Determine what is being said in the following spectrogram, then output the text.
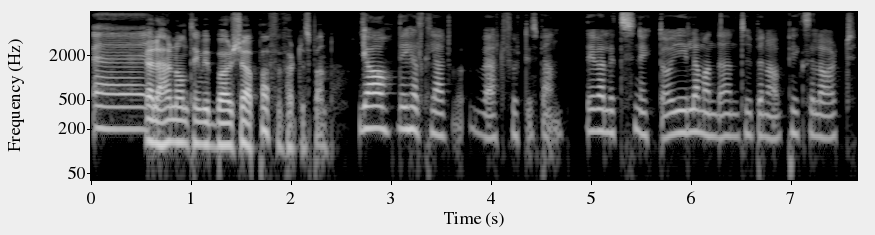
Eh, Är det här någonting vi bör köpa för 40 spänn? Ja, det är helt klart värt 40 spänn. Det är väldigt snyggt och gillar man den typen av pixel art,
